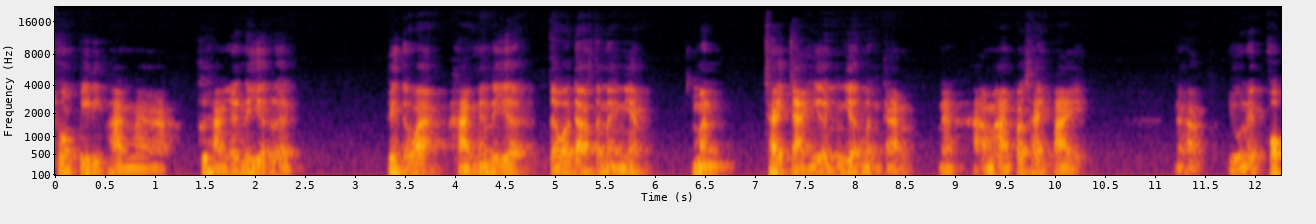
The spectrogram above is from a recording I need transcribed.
ช่วงปีที่ผ่านมา คือหาเงินได้เยอะเลย เพียงแต่ว่าหาเงินได้เยอะ แต่ว่าดาวตำแหน่งเนี้ยมันใช้จ่ายเงินเยอะเหมือนกัน นะหามาก็ใช้ไปนะครับ อยู่ในภพ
